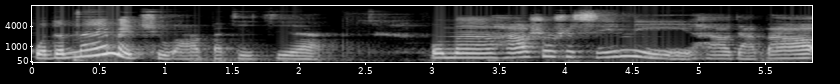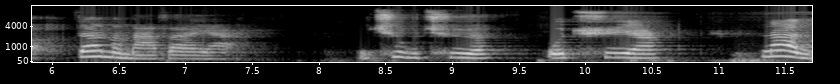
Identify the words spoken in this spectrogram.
我的妹妹去玩吧，姐姐。我们还要收拾行李，还要打包，这么麻烦呀！你去不去？我去呀！那你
